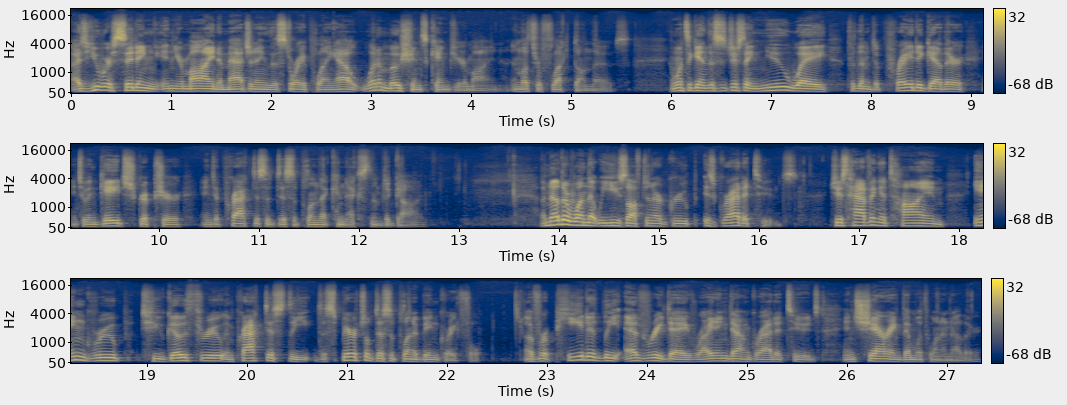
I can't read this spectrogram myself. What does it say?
as you were sitting in your mind imagining the story playing out, what emotions came to your mind? And let's reflect on those. And once again, this is just a new way for them to pray together and to engage scripture and to practice a discipline that connects them to God. Another one that we use often in our group is gratitudes. Just having a time in group to go through and practice the, the spiritual discipline of being grateful, of repeatedly every day writing down gratitudes and sharing them with one another.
